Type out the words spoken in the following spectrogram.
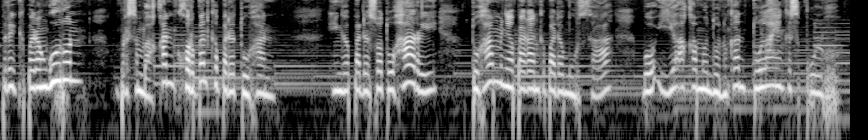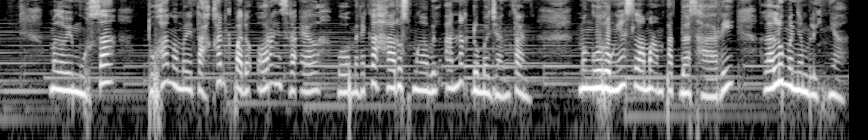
pergi ke padang gurun, mempersembahkan korban kepada Tuhan. Hingga pada suatu hari, Tuhan menyampaikan kepada Musa bahwa ia akan menurunkan tulah yang ke-10. Melalui Musa, Tuhan memerintahkan kepada orang Israel bahwa mereka harus mengambil anak domba jantan, mengurungnya selama 14 hari, lalu menyembelihnya.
